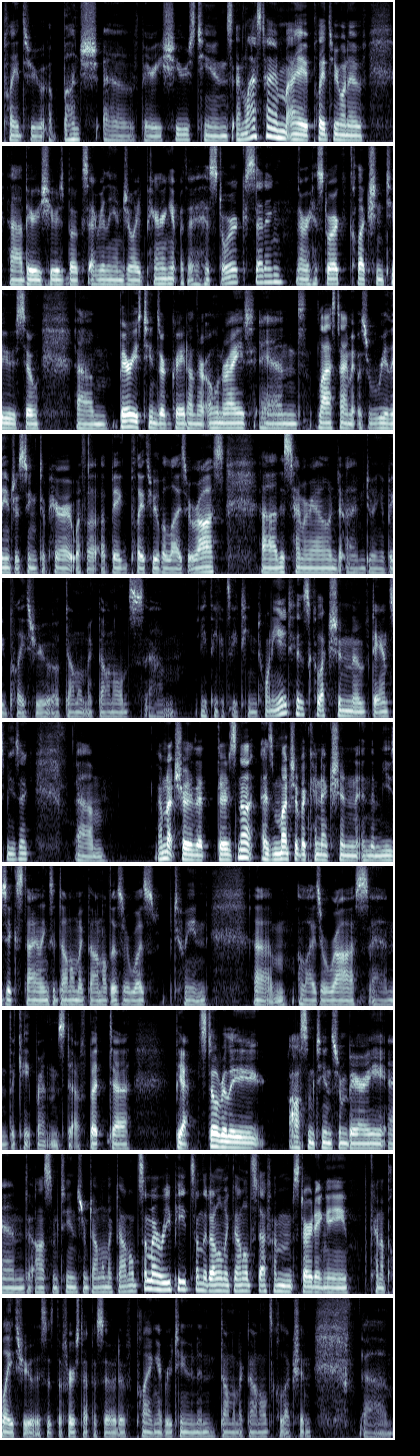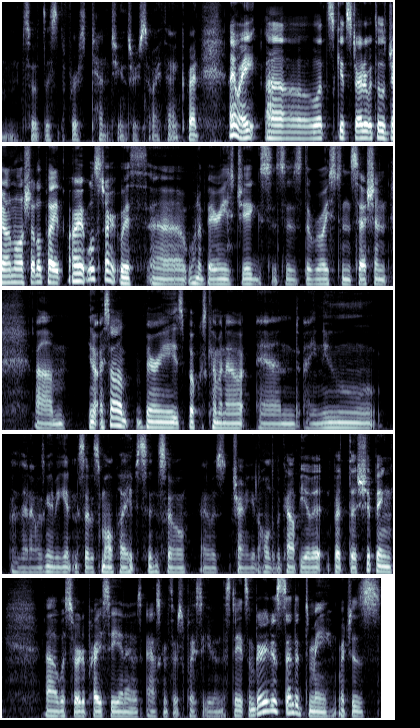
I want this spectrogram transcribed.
played through a bunch of Barry Shears tunes, and last time I played through one of uh, Barry Shears' books, I really enjoyed pairing it with a historic setting or a historic collection too. So um, Barry's tunes are great on their own right, and last time it was really interesting to pair it with a, a big playthrough of Eliza Ross. Uh, this time around, I'm doing a big playthrough of Donald McDonald's. Um, I think it's 1828, his collection of dance music. Um, I'm not sure that there's not as much of a connection in the music stylings of Donald McDonald as there was between um, Eliza Ross and the Cape Breton stuff. But, uh, but yeah, still really awesome tunes from Barry and awesome tunes from Donald McDonald. Some are repeats on the Donald McDonald stuff. I'm starting a kind of playthrough. This is the first episode of playing every tune in Donald McDonald's collection. Um, so this is the first 10 tunes or so, I think. But anyway, uh, let's get started with those John Walsh shuttle pipe. All right, we'll start with uh, one of Barry's jigs. This is the Royston session. Um, you know, I saw Barry's book was coming out, and I knew that I was going to be getting a set of small pipes, and so I was trying to get a hold of a copy of it. But the shipping uh, was sort of pricey, and I was asking if there's a place to get it in the states, and Barry just sent it to me, which is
